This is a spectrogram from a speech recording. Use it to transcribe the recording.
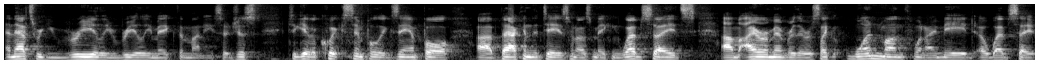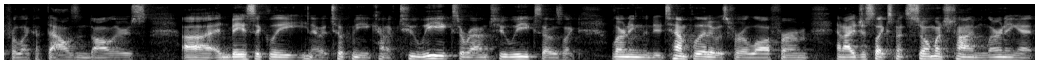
And that's where you really, really make the money. So just to give a quick, simple example, uh, back in the days when I was making websites, um, I remember there was like one month when I made a website for like a thousand dollars. Uh, and basically, you know, it took me kind of two weeks, around two weeks. I was like learning the new template. It was for a law firm, and I just like spent so much time learning it.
